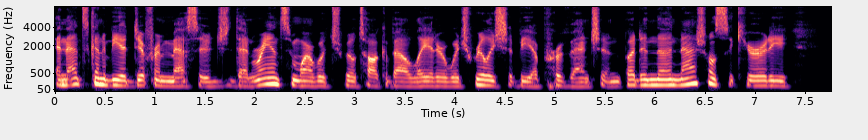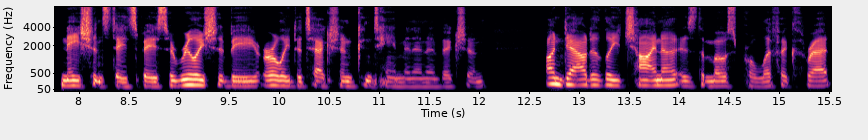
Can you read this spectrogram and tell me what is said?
And that's going to be a different message than ransomware, which we'll talk about later, which really should be a prevention. But in the national security nation state space, it really should be early detection, containment, and eviction. Undoubtedly, China is the most prolific threat.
